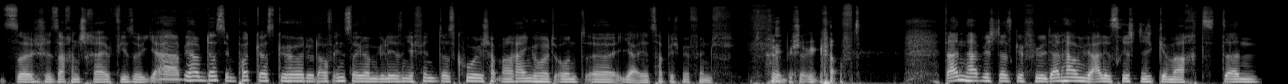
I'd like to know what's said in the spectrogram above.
solche Sachen schreibt, wie so, ja, wir haben das im Podcast gehört oder auf Instagram gelesen, ihr findet das cool, ich habe mal reingeholt und äh, ja, jetzt habe ich mir fünf Hörbücher gekauft. Dann habe ich das Gefühl, dann haben wir alles richtig gemacht. Dann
